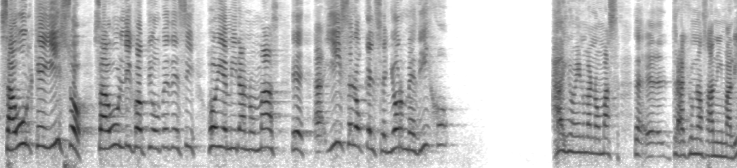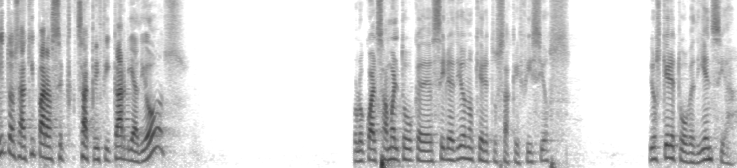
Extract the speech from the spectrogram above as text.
Saúl, ¿qué hizo? Saúl dijo, te obedecí. Oye, mira nomás, eh, ah, hice lo que el Señor me dijo. Ay, no, hermano, nomás eh, eh, traje unos animalitos aquí para sacrificarle a Dios. Por lo cual Samuel tuvo que decirle, Dios no quiere tus sacrificios. Dios quiere tu obediencia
